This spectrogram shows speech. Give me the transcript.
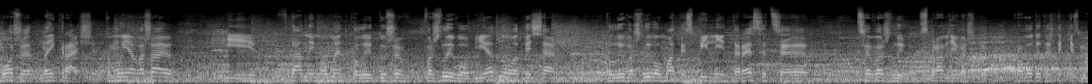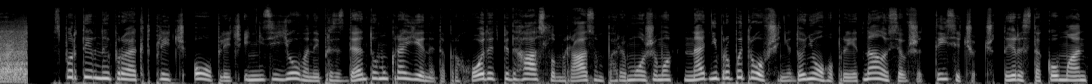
може найкраще. Тому я вважаю, і в даний момент, коли дуже важливо об'єднуватися, коли важливо мати спільні інтереси, це, це важливо, справді важливо проводити такі змагання. Спортивний проект Пліч опліч ініційований президентом України та проходить під гаслом Разом переможемо. На Дніпропетровщині до нього приєдналося вже 1400 команд.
